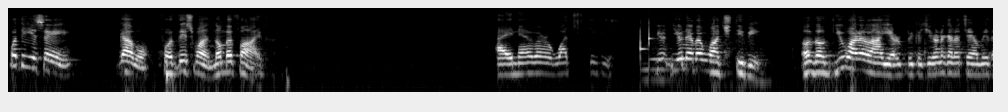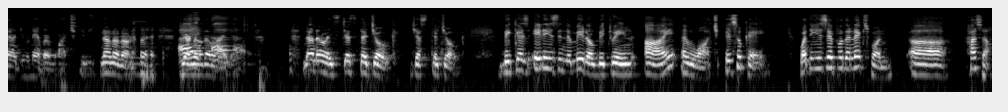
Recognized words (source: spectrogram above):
What do you say, Gabo, for this one, number five? I never watch TV. You, you never watch TV. Although you are a liar because you're not going to tell me that you never watch TV. No, no, no, no. You're I, not a liar. uh, No, no, it's just a joke. Just a joke. Because it is in the middle between I and watch. It's okay. What do you say for the next one? Uh, Hasa.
